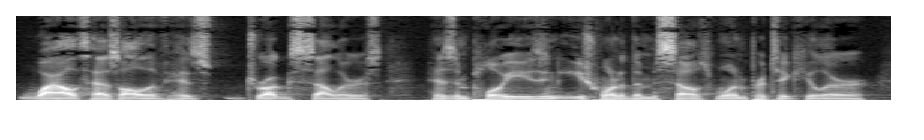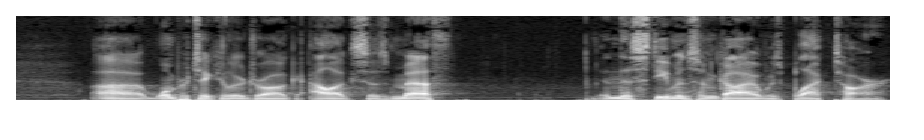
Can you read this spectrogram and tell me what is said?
Wiles has all of his drug sellers, his employees, and each one of them sells one particular uh, one particular drug. Alex is meth, and this Stevenson guy was black tar.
